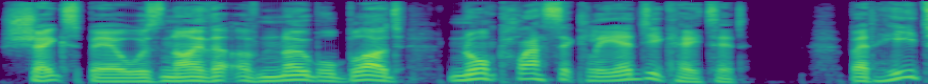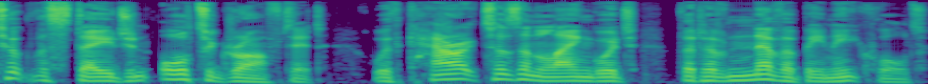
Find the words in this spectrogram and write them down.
Shakespeare was neither of noble blood nor classically educated, but he took the stage and autographed it with characters and language that have never been equalled.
